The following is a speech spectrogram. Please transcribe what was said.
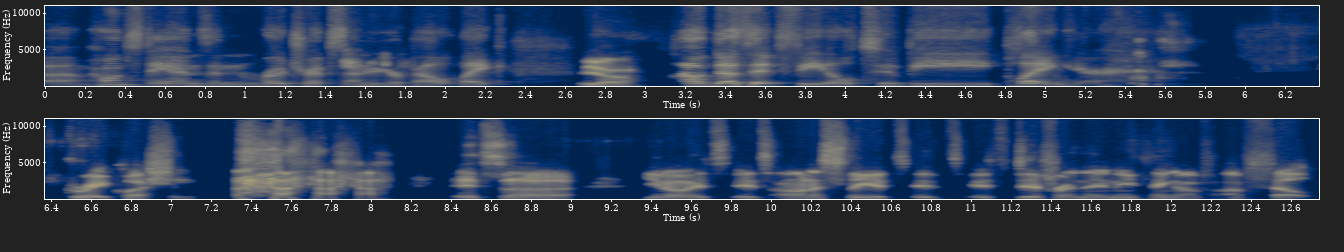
um, homestands and road trips under your belt, like Yeah, how does it feel to be playing here? great question. it's uh, you know, it's it's honestly it's it's it's different than anything I've I've felt.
